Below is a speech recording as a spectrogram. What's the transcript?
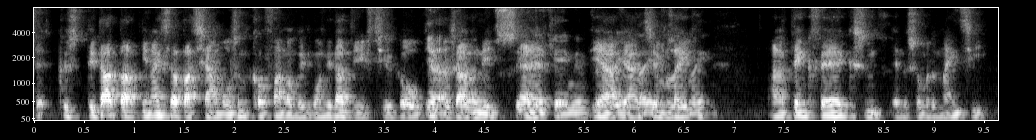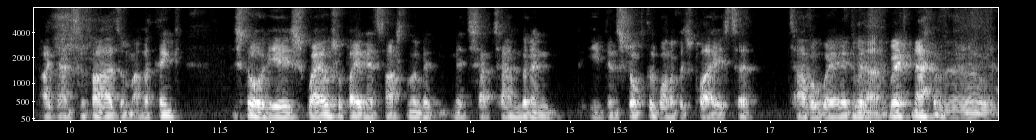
because they had that United had that Shambles and Cup final with one. They had these two goalkeepers, Yeah. hadn't they? Sydney Uh, came in. for yeah, yeah, Jim Lake. Lake. And I think Ferguson in the summer of '90 identified them. And I think the story is Wales were playing international in mid, mid-September, and he'd instructed one of his players to, to have a word with, Yeah. with Nev. Oh,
